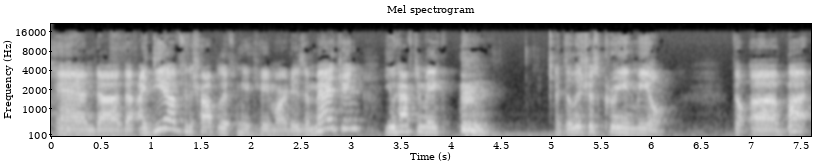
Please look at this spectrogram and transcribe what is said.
and uh, the idea of the shoplifting at Kmart is: imagine you have to make a delicious Korean meal, the, uh, but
